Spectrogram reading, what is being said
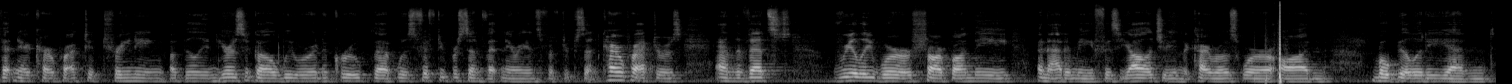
veterinary chiropractic training a billion years ago, we were in a group that was 50% veterinarians, 50% chiropractors, and the vets really were sharp on the anatomy, physiology, and the chiros were on mobility and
